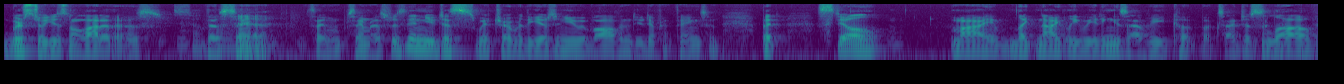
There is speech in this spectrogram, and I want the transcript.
we're still using a lot of those So those fun. same Yeah. same same recipes. Then you just switch over the years and you evolve and do different things, and but still my like nightly reading is I read cookbooks. I just love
